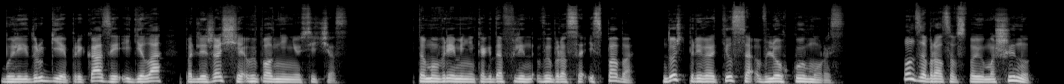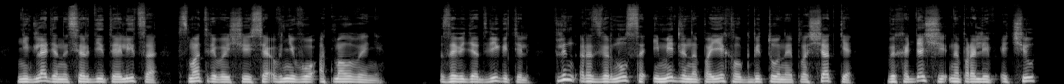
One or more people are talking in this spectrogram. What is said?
Были и другие приказы и дела, подлежащие выполнению сейчас. К тому времени, когда Флинн выбрался из паба, дождь превратился в легкую морось. Он забрался в свою машину, не глядя на сердитые лица, всматривающиеся в него от Малвени. Заведя двигатель, Флинн развернулся и медленно поехал к бетонной площадке, выходящей на пролив Эчил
